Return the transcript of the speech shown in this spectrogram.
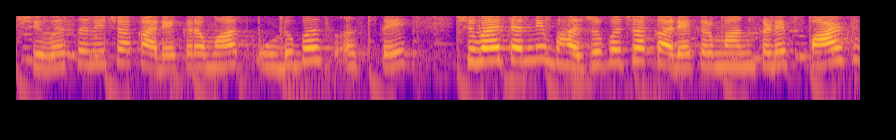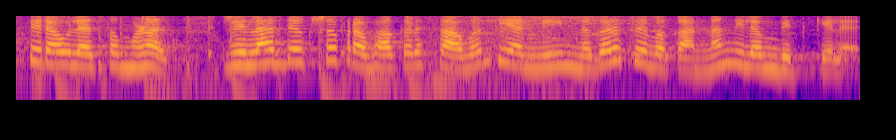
शिवसेनेच्या कार्यक्रमात उडबस असते शिवाय त्यांनी भाजपच्या कार्यक्रमांकडे पाठ फिरवल्याचं म्हणत जिल्हाध्यक्ष प्रभाकर सावंत यांनी नगरसेवकांना निलंबित केलंय.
